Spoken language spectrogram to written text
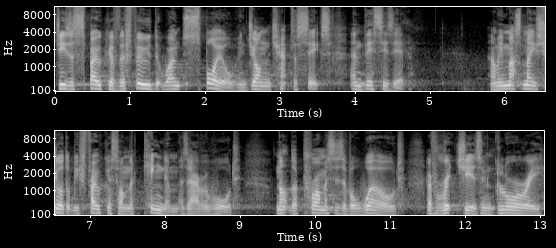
Jesus spoke of the food that won't spoil in John chapter 6, and this is it. And we must make sure that we focus on the kingdom as our reward, not the promises of a world of riches and glory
